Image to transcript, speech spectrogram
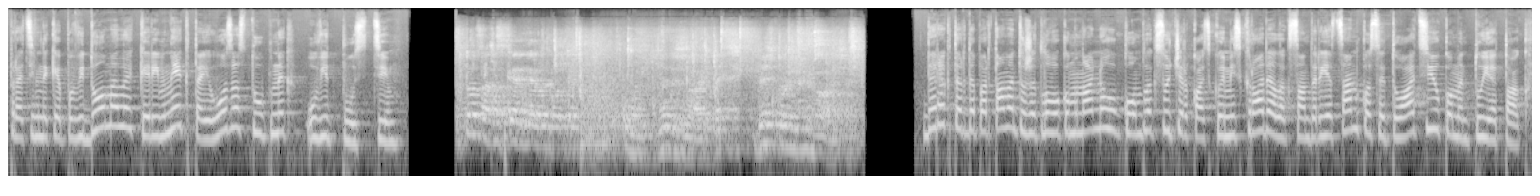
Працівники повідомили, керівник та його заступник у відпустці. Хто зараз керує роботою? Ой, не знаю, десь, десь переживалися. Директор департаменту житлово-комунального комплексу Черкаської міськради Олександр Яценко ситуацію коментує так.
